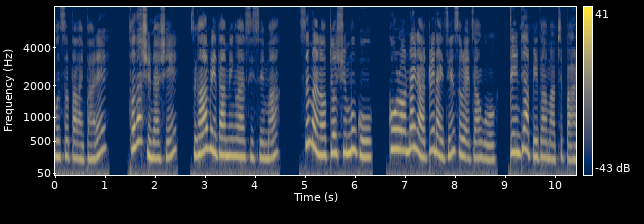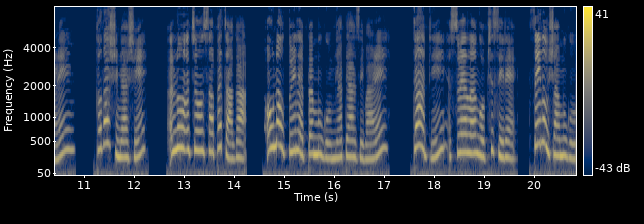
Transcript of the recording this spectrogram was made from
ခွန်းဆက်သလိုက်ပါတယ်။သောသားရှင်များရှင်စကားပြေသားမင်္ဂလာစီစဉ်မှာစစ်မှန်သောပျော်ရွှင်မှုကိုကိုရောနိုင်တာတွေ့နိုင်ခြင်းဆိုတဲ့အကြောင်းကိုတင်ပြပေးသွားမှာဖြစ်ပါတယ်။သောသားရှင်များရှင်အလွန်အကျွံစာဖတ်တာကအုံနောက်သွေးလည်ပတ်မှုကိုများပြားစေပါတယ်။ဒါ့အပြင်အစွဲလန်းကိုဖြစ်စေတဲ့စိတ်လှုပ်ရှားမှုကို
